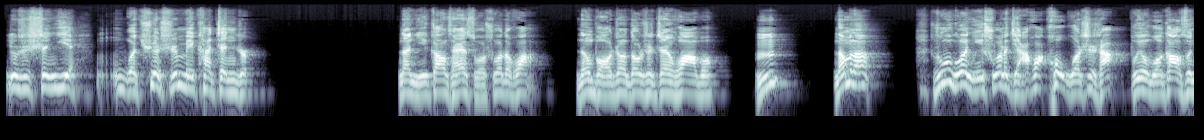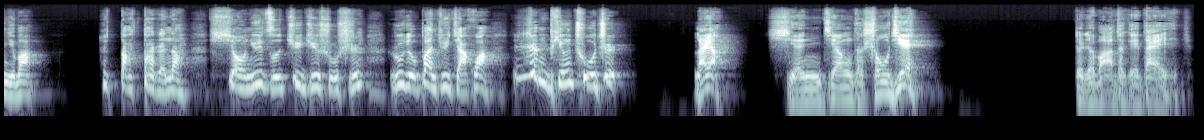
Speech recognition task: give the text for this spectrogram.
又是深夜，我确实没看真着。那你刚才所说的话，能保证都是真话不？嗯，能不能？如果你说了假话，后果是啥？不用我告诉你吧？大大人呐，小女子句句属实，如有半句假话，任凭处置。来呀，先将他收监。这就把他给带下去。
